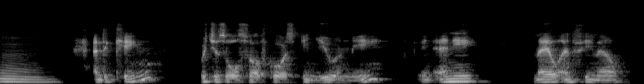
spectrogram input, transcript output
Mm. And the king, which is also, of course, in you and me, in any male and female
